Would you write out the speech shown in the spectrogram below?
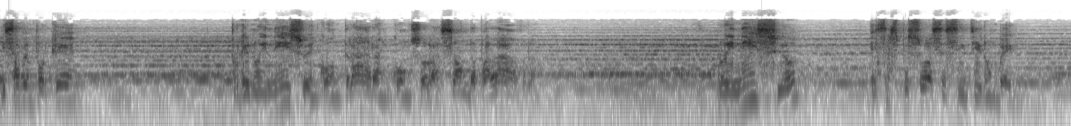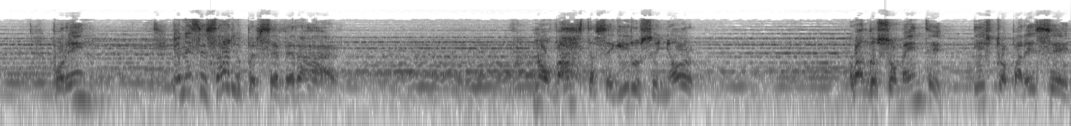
E sabem por quê? Porque no início encontraram consolação da palavra. No início, essas pessoas se sentiram bem. Porém, é necessário perseverar. Não basta seguir o Senhor quando somente isto aparece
